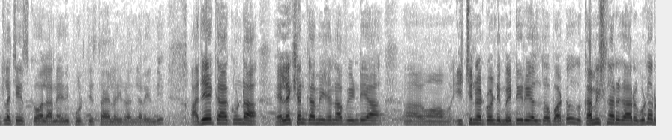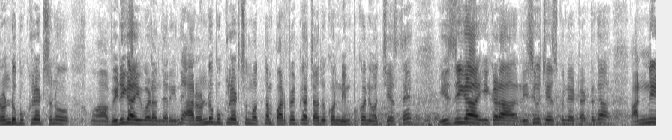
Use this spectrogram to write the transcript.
ఎట్లా చేసుకోవాలి అనేది పూర్తి స్థాయిలో ఇవ్వడం జరిగింది. అదే కాకుండా ఎలక్షన్ కమిషన్ ఆఫ్ ఇండియా ఇచ్చినటువంటి మెటీరియల్తో పాటు కమిషనర్ గారు కూడా రెండు బుక్లెట్స్ను విడిగా ఇవ్వడం జరిగింది. ఆ రెండు బుక్లెట్స్ మొత్తం పర్ఫెక్ట్గా చదువుకొని నింపుకొని వచ్చేస్తే ఈజీగా ఇక్కడ రిసీవ్ చేసుకునేటట్టుగా అన్ని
